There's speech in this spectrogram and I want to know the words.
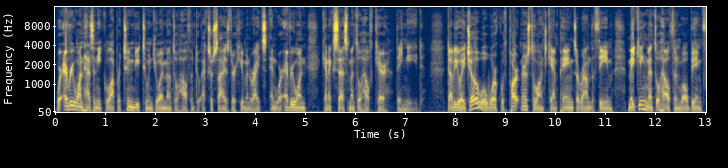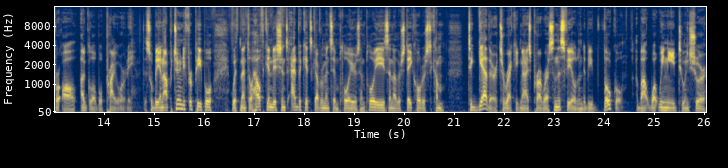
where everyone has an equal opportunity to enjoy mental health and to exercise their human rights, and where everyone can access mental health care they need. WHO will work with partners to launch campaigns around the theme Making Mental Health and Well-Being for All a Global Priority. This will be an opportunity for people with mental health conditions, advocates, governments, employers, employees, and other stakeholders to come together to recognize progress in this field and to be vocal about what we need to ensure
